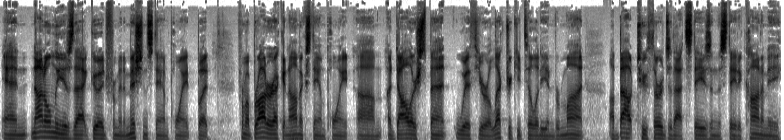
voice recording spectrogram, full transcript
And not only is that good from an emission standpoint, but from a broader economic standpoint, um, a dollar spent with your electric utility in Vermont, about two thirds of that stays in the state economy.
